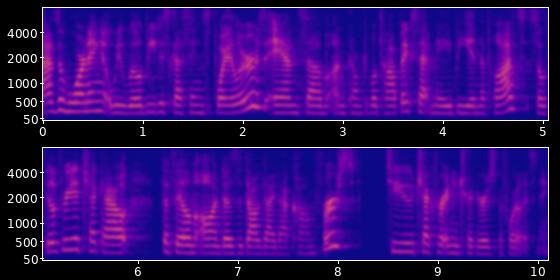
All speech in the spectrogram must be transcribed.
As a warning, we will be discussing spoilers and some uncomfortable topics that may be in the plots, so feel free to check out the film on doesthedogdie.com first to check for any triggers before listening.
